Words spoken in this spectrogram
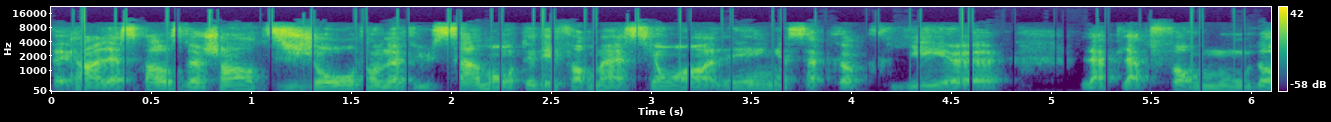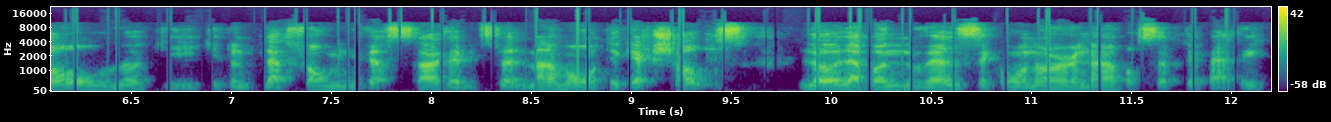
Fait qu'en l'espace de genre 10 jours, on a réussi à monter des formations en ligne, à s'approprier la plateforme Moodle, qui, est une plateforme universitaire habituellement, monter quelque chose. Là, la bonne nouvelle, c'est qu'on a un an pour se préparer.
